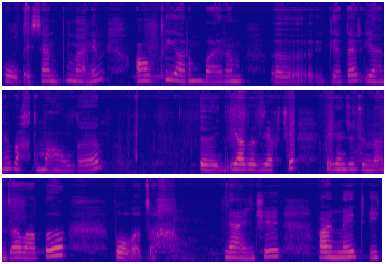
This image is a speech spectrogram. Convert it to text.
holidays. Yəni bu mənim 6 yarım bayram ə, qədər, yəni vaxtımı aldı. Ə, yazacağıq ki, birinci cümlənin cavabı bu olacaq. Yəni ki, I made it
